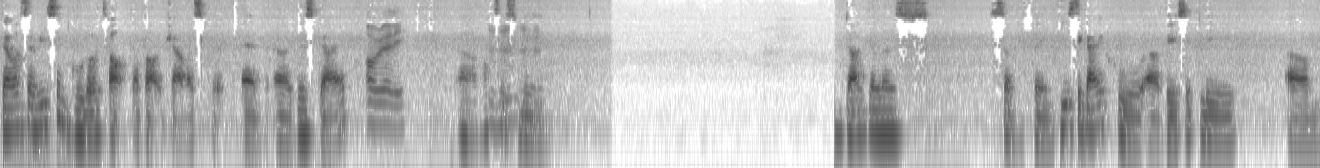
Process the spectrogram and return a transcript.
there was a recent Google talk about JavaScript, and uh, this guy, Oh, really? uh, what's his Mhm, name? Douglas something. He's the guy who uh, basically um,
